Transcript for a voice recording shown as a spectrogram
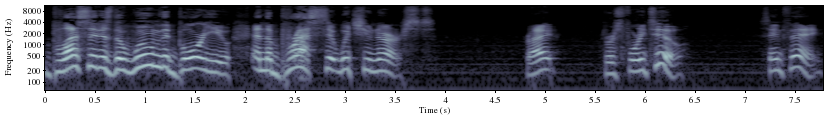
Blessed is the womb that bore you and the breasts at which you nursed. Right? Verse 42. Same thing.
